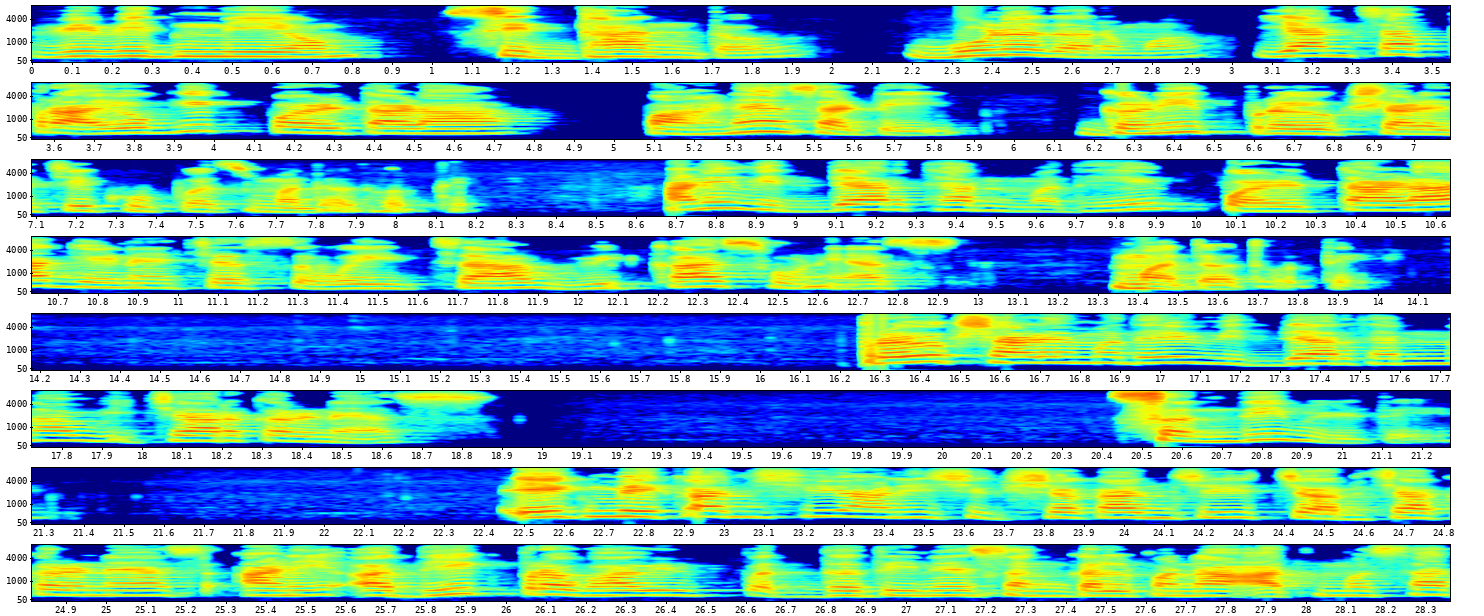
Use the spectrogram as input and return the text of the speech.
विविध नियम, सिद्धांत, गुणधर्म यांचा प्रायोगिक पळताळा पाहण्यासाठी गणित प्रयोगशाळेची खूपच मदत होते आणि विद्यार्थ्यांमध्ये पळताळा घेण्याच्या सवयीचा विकास होण्यास मदत होते. प्रयोगशाळेमध्ये विद्यार्थ्यांना विचार करण्यास संधी मिळते. एकमेकांशी आणि शिक्षकांशी चर्चा करण्यास आणि अधिक प्रभावी पद्धतीने संकल्पना आत्मसात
